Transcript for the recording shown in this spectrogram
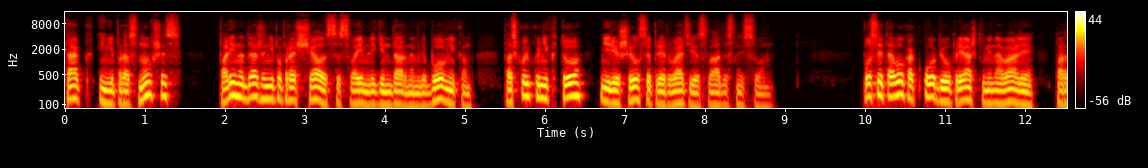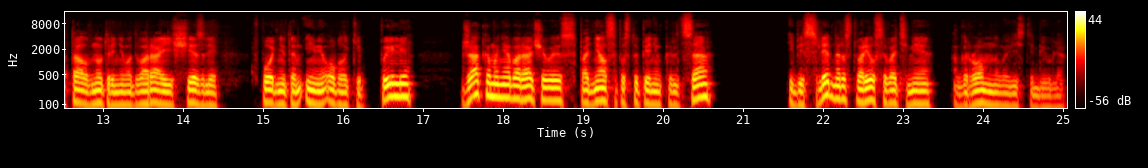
Так и не проснувшись, Полина даже не попрощалась со своим легендарным любовником, поскольку никто не решился прервать ее сладостный сон. После того, как обе упряжки миновали портал внутреннего двора и исчезли в поднятом ими облаке пыли, Джакомо, не оборачиваясь, поднялся по ступеням крыльца и бесследно растворился во тьме огромного вестибюля.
